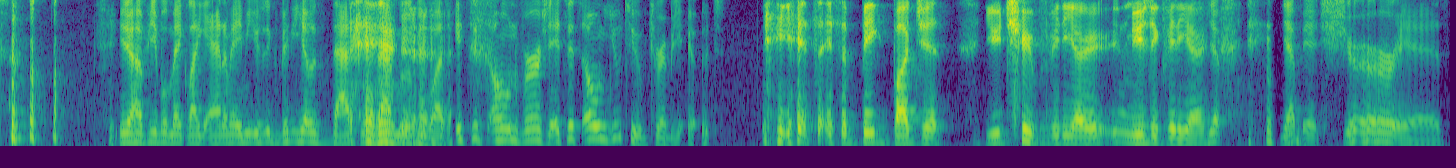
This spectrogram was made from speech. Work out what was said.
you know how people make like anime music videos? That's what that movie was. It's its own version. It's its own YouTube tribute. it's a, it's a big budget YouTube video music video. Yep. Yep, it sure is.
